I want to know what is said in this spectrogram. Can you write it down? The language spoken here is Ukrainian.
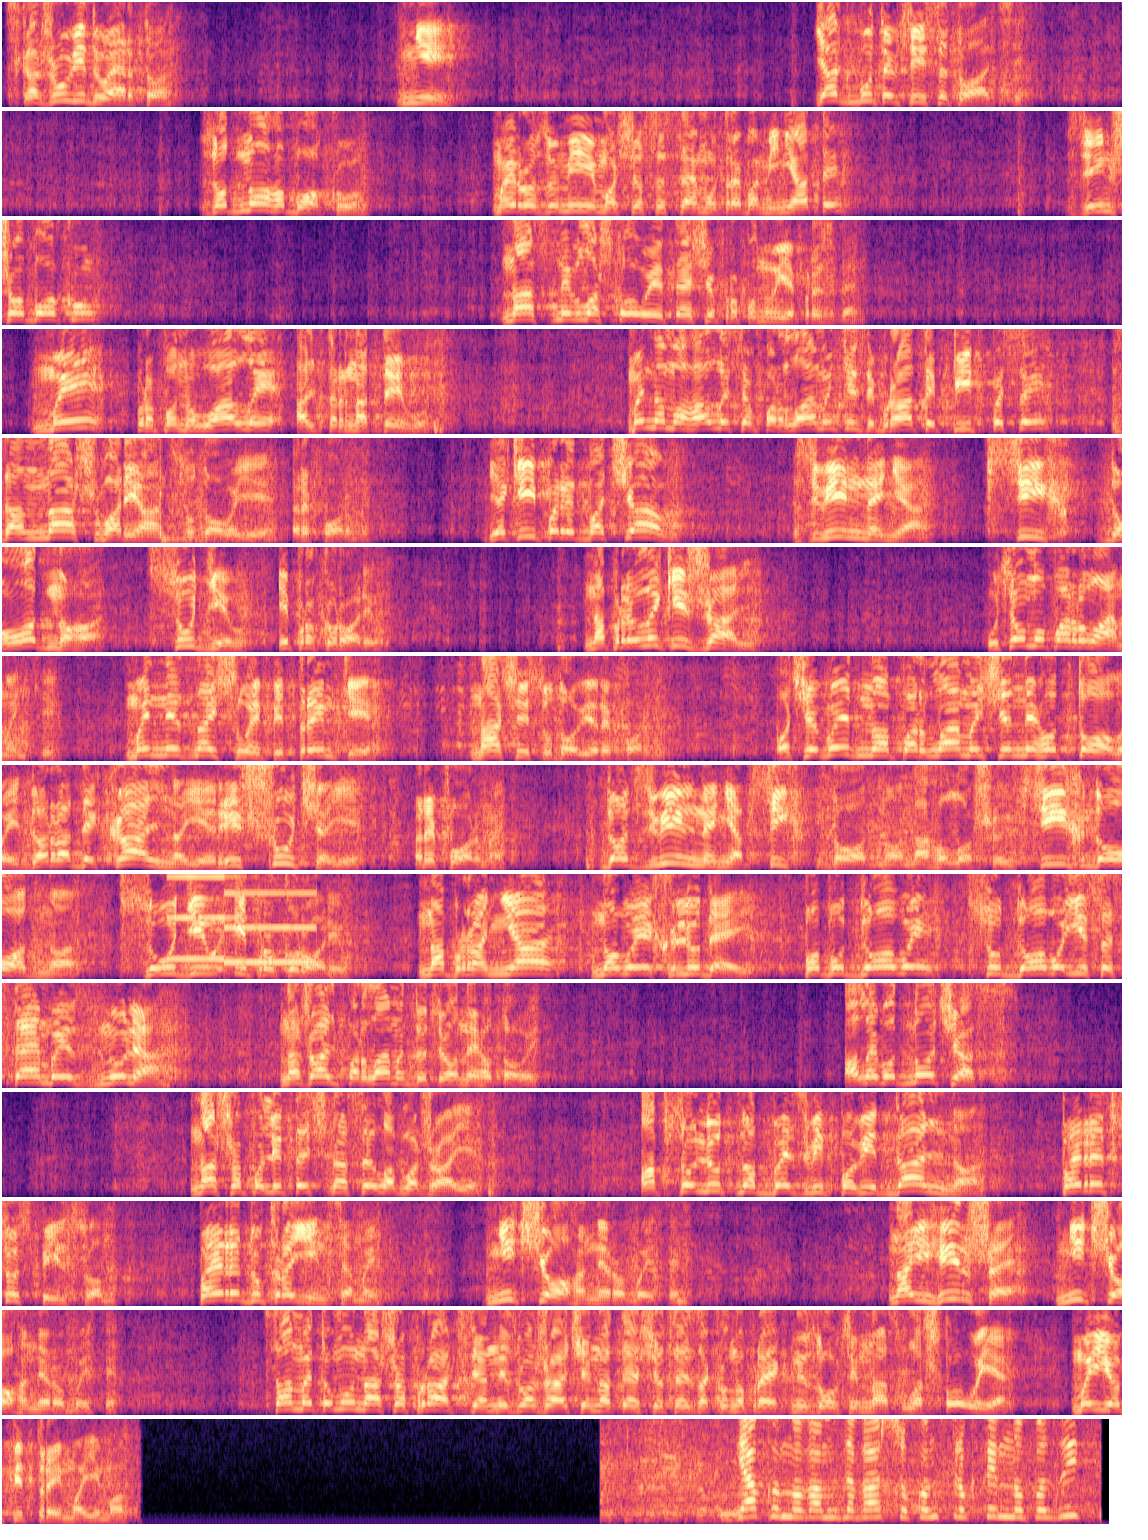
Скажу відверто, ні. Як бути в цій ситуації? З одного боку, ми розуміємо, що систему треба міняти. З іншого боку, нас не влаштовує те, що пропонує Президент. Ми пропонували альтернативу. Ми намагалися в парламенті зібрати підписи за наш варіант судової реформи, який передбачав звільнення всіх до одного суддів і прокурорів. На превеликий жаль, у цьому парламенті ми не знайшли підтримки нашій судовій реформі. Очевидно, парламент ще не готовий до радикальної, рішучої реформи, до звільнення всіх до одного, наголошую, всіх до одного суддів і прокурорів, набрання нових людей, побудови судової системи з нуля. На жаль, парламент до цього не готовий. Але водночас наша політична сила вважає абсолютно безвідповідально перед суспільством, перед українцями нічого не робити. Найгірше нічого не робити. Саме тому наша фракція, незважаючи на те, що цей законопроект не зовсім нас влаштовує, ми його підтримаємо. Дякуємо вам за вашу конструктивну позицію.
